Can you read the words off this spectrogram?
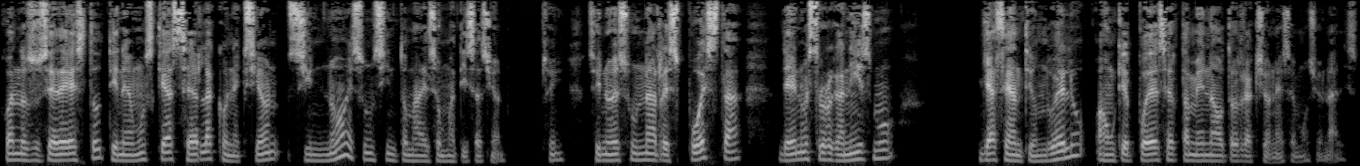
Cuando sucede esto, tenemos que hacer la conexión si no es un síntoma de somatización, si no es una respuesta de nuestro organismo, ya sea ante un duelo, aunque puede ser también a otras reacciones emocionales.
